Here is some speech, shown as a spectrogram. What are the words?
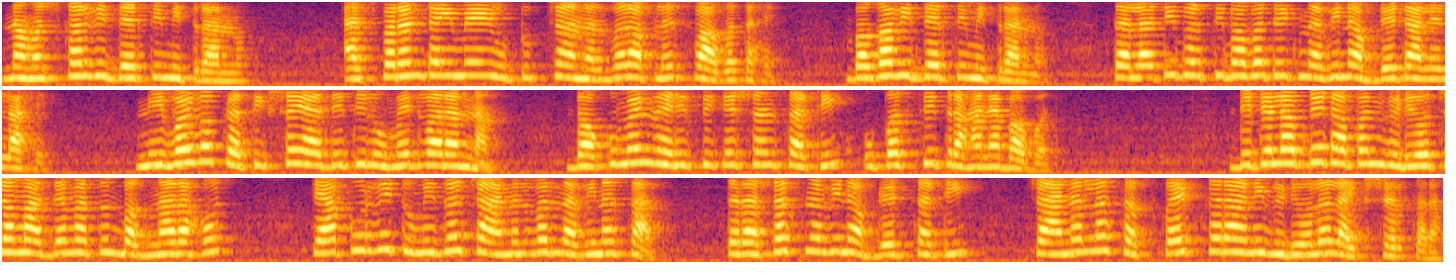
नमस्कार विद्यार्थी मित्रांनो. ॲस्परन टाईम या यूट्यूब चॅनलवर आपले स्वागत आहे. बघा विद्यार्थी मित्रांनो तलाठी भरतीबाबत एक नवीन अपडेट आलेला आहे. निवड व प्रतीक्षा यादीतील उमेदवारांना डॉक्युमेंट व्हेरिफिकेशनसाठी उपस्थित राहण्याबाबत. डिटेल अपडेट आपण व्हिडिओच्या माध्यमातून बघणार आहोत. त्यापूर्वी तुम्ही जर चॅनलवर नवीन असाल तर अशाच नवीन अपडेटसाठी चॅनलला सबस्क्राईब करा आणि व्हिडिओला लाईक शेअर करा.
